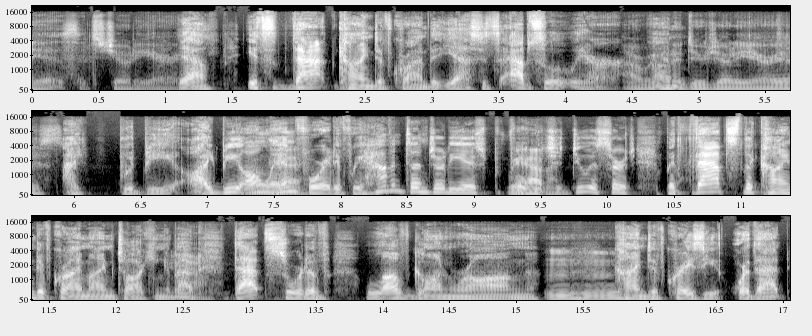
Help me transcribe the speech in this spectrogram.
is. It's Jodi Arias. yeah, it's that kind of crime. That yes, it's absolutely her. Are we Um, gonna do Jodi Arias? I would be I'd be all in for it if we haven't done Jodi Arias before. We, haven't. should do a search. But that's the kind of crime I'm talking about. Yeah. That sort of love gone wrong Mm-hmm. kind of crazy, or that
